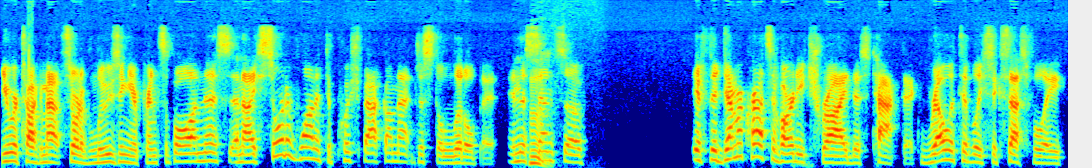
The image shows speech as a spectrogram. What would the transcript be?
you were talking about sort of losing your principle on this, and I sort of wanted to push back on that just a little bit, in the Hmm. sense of if the Democrats have already tried this tactic relatively successfully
